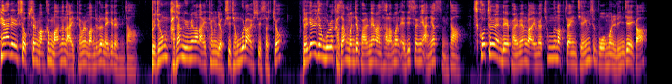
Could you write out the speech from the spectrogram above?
헤아릴 수 없을 만큼 많은 아이템을 만들어내게 됩니다. 그중 가장 유명한 아이템은 역시 전구라 할 수 있었죠? 베겔 전구를 가장 먼저 발명한 사람은 에디슨이 아니었습니다. 스코틀랜드의 발명가이며 천문학자인 제임스 보험은 린제이가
